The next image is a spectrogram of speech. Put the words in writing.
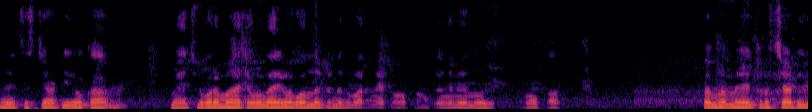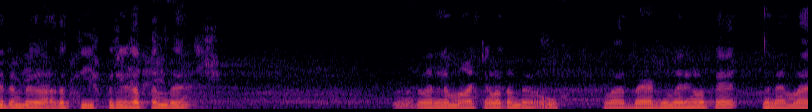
മാച്ച് സ്റ്റാർട്ട് ചെയ്ത് നോക്കാം. മാച്ചിൽ കുറേ മാറ്റങ്ങളും കാര്യങ്ങളൊക്കെ വന്നിട്ടുണ്ടെന്ന് പറഞ്ഞു കേട്ടോ അപ്പം നമുക്ക് എങ്ങനെയൊന്ന് നോക്കാം. ഇപ്പം നമ്മൾ മാച്ച് സ്റ്റാർട്ട് ചെയ്തിട്ടുണ്ട്. ആകെ തീപ്പൊരി കത്തുണ്ട് നല്ല മാറ്റങ്ങളൊക്കെ ഉണ്ട്. ഓ നമ്മളെ ബാഡ്ജും കാര്യങ്ങളൊക്കെ അല്ല നമ്മളെ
